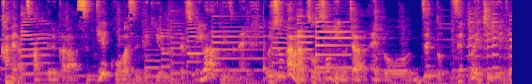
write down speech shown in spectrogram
カメラ使ってるから、すっげえ高画質でできるようになって、そう言わなくていいんですよね。うちのカメラ、そう、ソニーの、じゃあ、えっ、ー、と、Z、ZH、えっ、と、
